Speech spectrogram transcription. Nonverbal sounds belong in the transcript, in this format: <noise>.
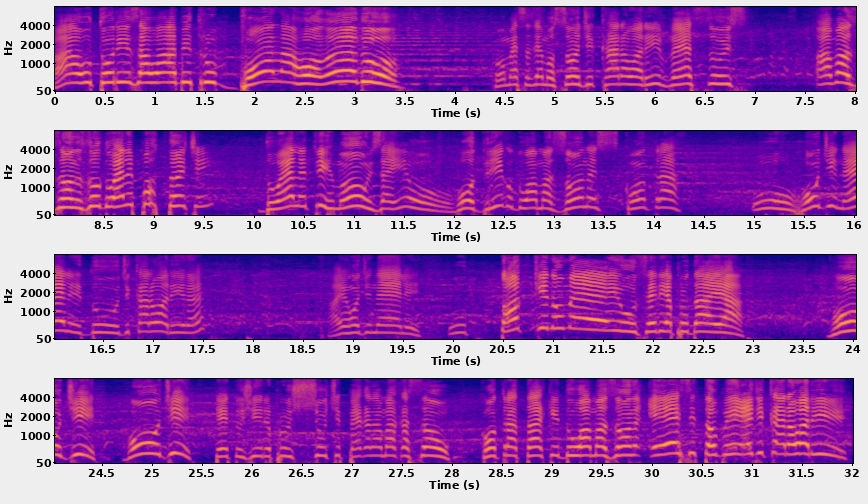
Autoriza o árbitro, bola rolando. Começa as emoções de Carauari versus Amazonas. Um duelo importante, hein? Duelo entre irmãos aí, o Rodrigo do Amazonas contra o Rondinelli do, de Caruarí, né? Aí Rondinelli, o toque no meio, seria pro Daia. Rondi, Rondi, tenta o giro pro chute, pega na marcação. Contra-ataque do Amazonas, esse também é de Caruarí.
